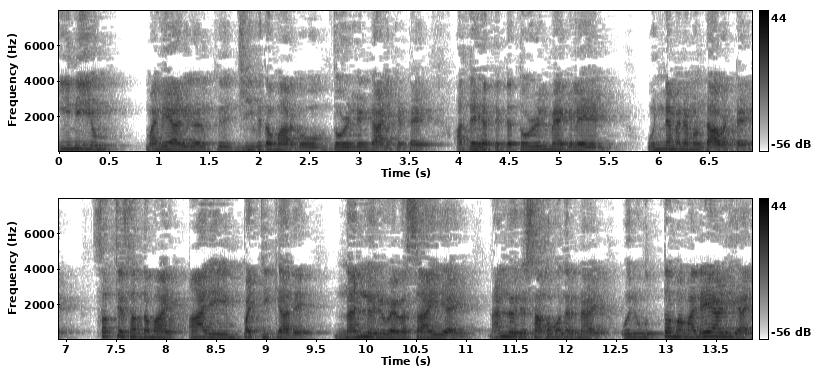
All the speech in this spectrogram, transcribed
ഇനിയും മലയാളികൾക്ക് ജീവിതമാർഗവും തൊഴിലും കാണിക്കട്ടെ. അദ്ദേഹത്തിന്റെ തൊഴിൽ മേഖലയിൽ ഉന്നമനമുണ്ടാവട്ടെ. സത്യസന്ധമായി ആരെയും പറ്റിക്കാതെ നല്ലൊരു വ്യവസായിയായി നല്ലൊരു സഹോദരനായി ഒരു ഉത്തമ മലയാളിയായി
